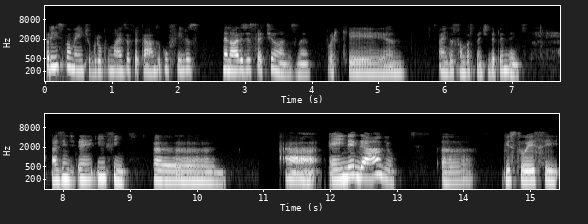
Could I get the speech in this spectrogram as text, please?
principalmente o grupo mais afetado com filhos menores de 7 anos, né, porque ainda são bastante dependentes. Mas, é, enfim, uh, uh, é inegável, uh, visto esse,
